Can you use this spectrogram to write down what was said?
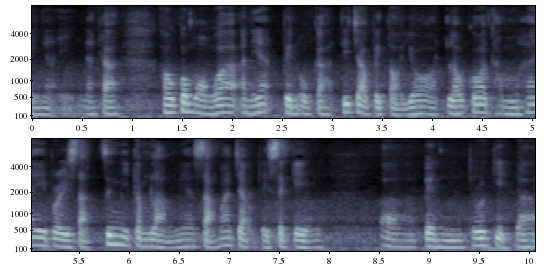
ยังไงนะคะเขาก็มองว่าอันเนี้ยเป็นโอกาสที่จะเอาไปต่อยอด แล้วก็ทำให้บริษัทซึ่งมีกำลังเนี่ยสามารถจะไปสเกลเป็นธุรกิจได้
